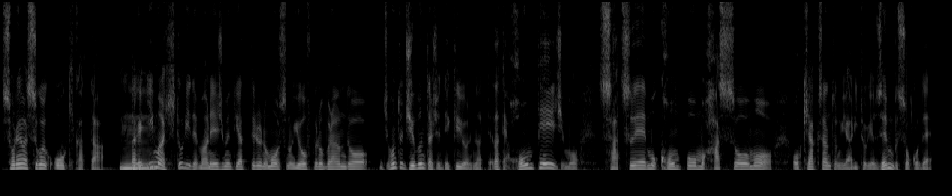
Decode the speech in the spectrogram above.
それはすごい大きかった。うん。だけど今一人でマネージメントやってるのもその洋服のブランドを本当自分たちでできるようになってだってホームページも撮影も梱包も発送もお客さんとのやり取りは全部そこで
